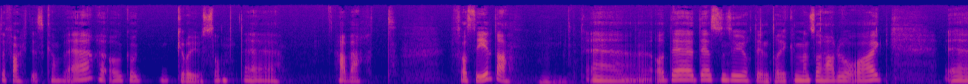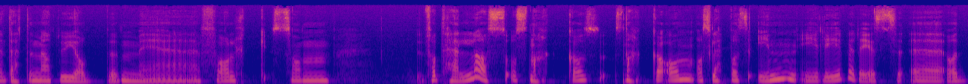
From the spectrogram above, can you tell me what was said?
det faktisk kan være, og hvor grusomt det har vært for Siv, da. Eh, og det, det syns jeg har gjort inntrykk. Men så har du òg eh, dette med at du jobber med folk som forteller oss og snakker, snakker om og slipper oss inn i livet deres. Eh, og,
